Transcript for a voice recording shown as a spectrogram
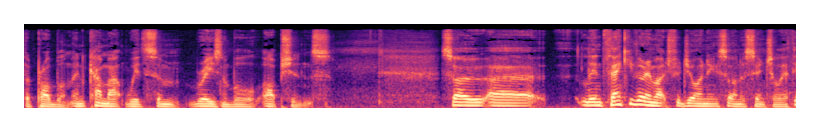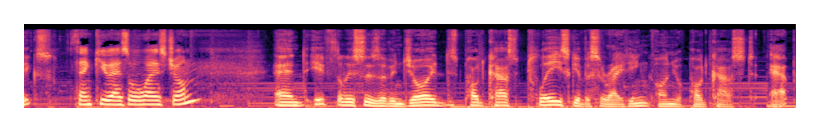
the problem and come up with some reasonable options. So, uh, Lynn, thank you very much for joining us on Essential Ethics. Thank you, as always, John. And if the listeners have enjoyed this podcast, please give us a rating on your podcast app.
